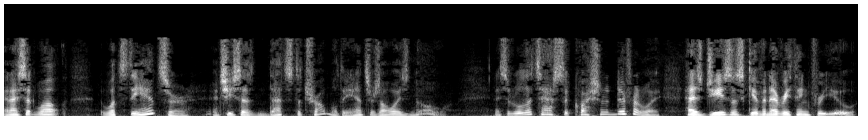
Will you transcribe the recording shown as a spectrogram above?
And I said, well, what's the answer? And she says, that's the trouble. The answer's always no. I said, well, let's ask the question a different way. Has Jesus given everything for you?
